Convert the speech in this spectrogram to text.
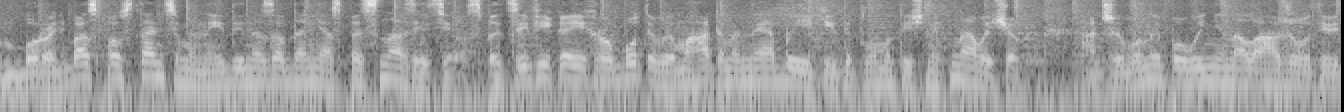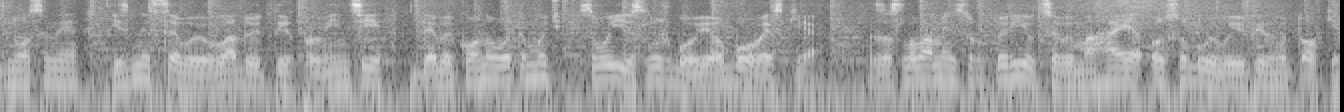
Боротьба з повстанцями не єдине завдання спецназівців. Специфіка їх роботи вимагатиме неабияких дипломатичних навичок, адже вони повинні налагоджувати відносини із місцевою владою тих провінцій, де виконуватимуть свої службові обов'язки. За словами інструкторів, це вимагає особливої підготовки.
